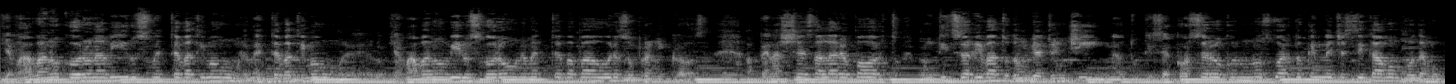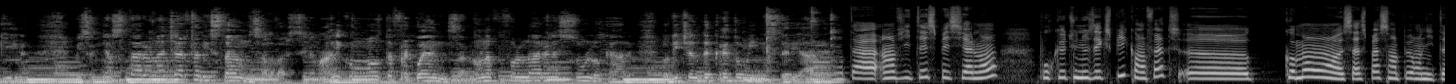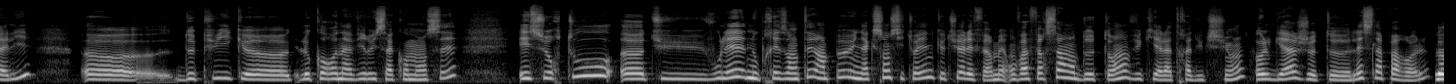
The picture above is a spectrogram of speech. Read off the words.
Chiamavano coronavirus, metteva timore, metteva timore. Lo chiamavano virus corona, metteva paura sopra ogni cosa. Appena sceso all'aeroporto, un tizio arrivato da un viaggio in Cina. Tutti si accorsero con uno sguardo che necessitava un po' da mucchina. Bisogna stare a una certa distanza, lavarsi le mani con molta frequenza, non affollare nessun locale. Lo dice il decreto ministeriale. On t'a invité spécialement pour que tu nous expliques en fait euh, comment ça se passe un peu en Italie euh, depuis que le coronavirus a commencé. Et surtout, euh, tu voulais nous présenter un peu une action citoyenne que tu allais faire. Mais on va faire ça en deux temps, vu qu'il y a la traduction. Olga, je te laisse la parole. Eh,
